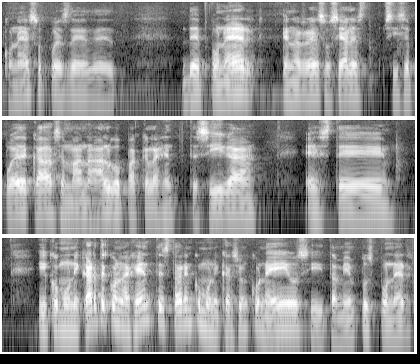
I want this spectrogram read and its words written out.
con eso, pues, de, de, de poner en las redes sociales, si se puede, cada semana algo para que la gente te siga, este, y comunicarte con la gente, estar en comunicación con ellos y también, pues, poner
